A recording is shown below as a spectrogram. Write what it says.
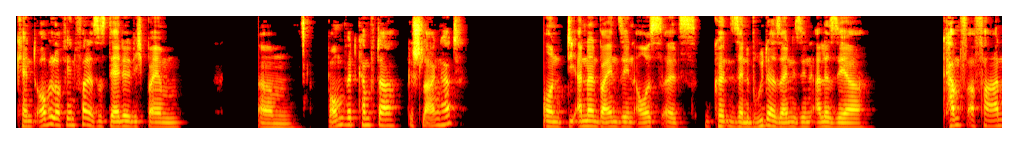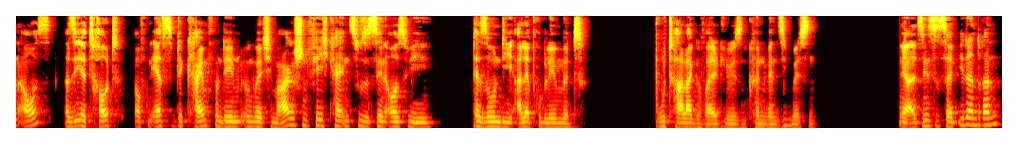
kennt Orwell auf jeden Fall. Das ist der, der dich beim ähm, Baumwettkampf da geschlagen hat. Und die anderen beiden sehen aus, als könnten sie seine Brüder sein. Die sehen alle sehr kampferfahren aus. Also ihr traut auf den ersten Blick keinem von denen irgendwelche magischen Fähigkeiten zu. Sie sehen aus wie Personen, die alle Probleme mit brutaler Gewalt lösen können, wenn sie müssen. Ja, als nächstes seid ihr dann dran.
